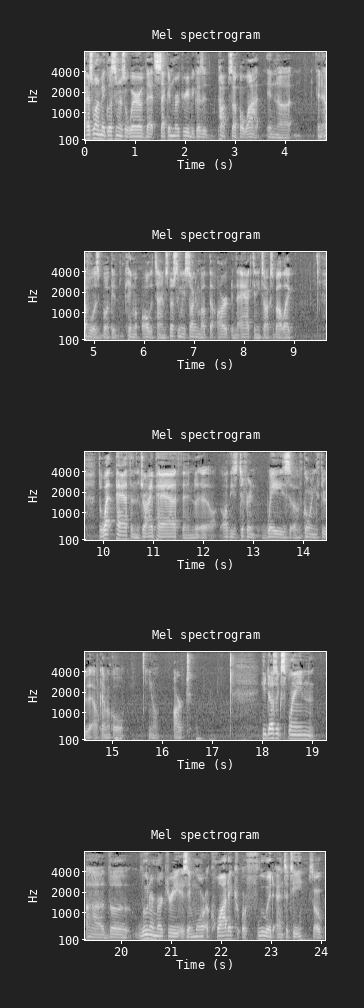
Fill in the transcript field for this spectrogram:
I just want to make listeners aware of that second Mercury because it pops up a lot in uh, in Evola's book. It came up all the time, especially when he's talking about the art and the act, and he talks about like the wet path and the dry path and uh, all these different ways of going through the alchemical, you know, art. He does explain uh, the lunar Mercury is a more aquatic or fluid entity. So,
